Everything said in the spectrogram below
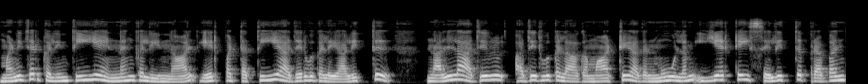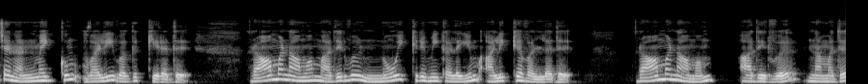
மனிதர்களின் தீய எண்ணங்களினால் ஏற்பட்ட தீய அதிர்வுகளை அழித்து நல்ல அதிர்வுகளாக மாற்றி அதன் மூலம் இயற்கை செழித்து பிரபஞ்ச நன்மைக்கும் வழி வகுக்கிறது. ராமநாமம் அதிர்வு நோய் கிருமிகளையும் அழிக்க வல்லது. ராமநாமம் அதிர்வு நமது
